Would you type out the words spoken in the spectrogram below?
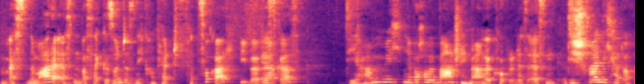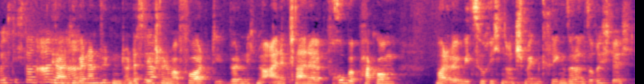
das normale Essen, was halt gesund ist, nicht komplett verzuckert, wie bei Ja. Die haben mich eine Woche mit dem Arsch nicht mehr angeguckt und das Essen. die schreien dich halt auch richtig dann an. Ja, ne? die werden dann wütend. Und deswegen Ja. stell dir mal vor, die würden nicht nur eine kleine Probepackung mal irgendwie zu riechen und schmecken kriegen, sondern so richtig.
